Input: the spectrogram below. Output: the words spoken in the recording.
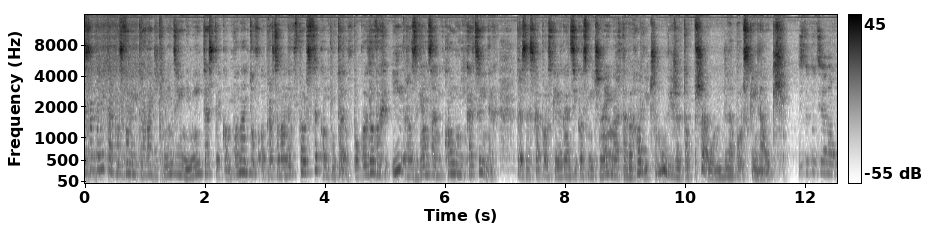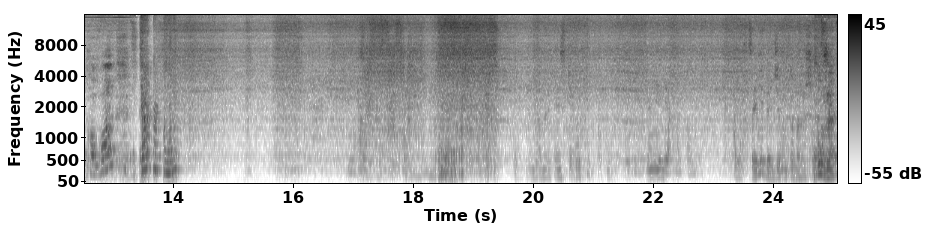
Satelita pozwoli prowadzić m.in. testy komponentów opracowanych w Polsce komputerów pokładowych i rozwiązań komunikacyjnych. Prezeska Polskiej Agencji Kosmicznej Marta Wachowicz mówi, że to przełom dla polskiej nauki. instytucja naukowa. Amerykańskiego nie będzie mu towarzyszył burze.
